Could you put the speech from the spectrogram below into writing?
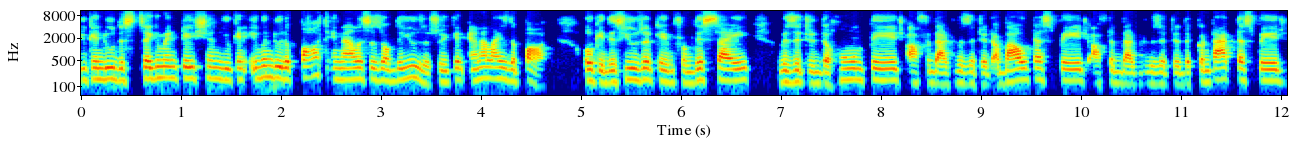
You can do the segmentation. You can even do the path analysis of the user. So you can analyze the path. Okay this user came from this site visited the home page after that visited about us page after that visited the contact us page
